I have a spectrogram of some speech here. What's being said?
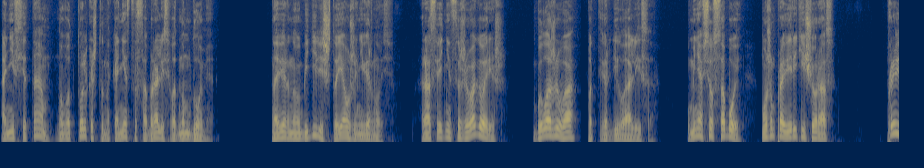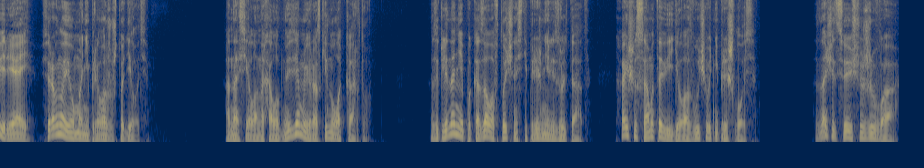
Они все там, но вот только что наконец-то собрались в одном доме. Наверное, убедились, что я уже не вернусь. «Рассветница жива, говоришь?» «Была жива», — подтвердила Алиса. «У меня все с собой. Можем проверить еще раз». «Проверяй. Все равно я ума не приложу, что делать». Она села на холодную землю и раскинула карту. Заклинание показало в точности прежний результат. Хайши сам это видел, озвучивать не пришлось. Значит, все еще жива,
